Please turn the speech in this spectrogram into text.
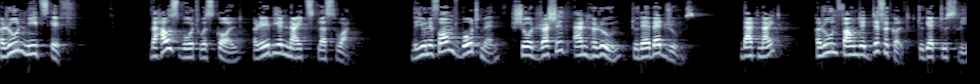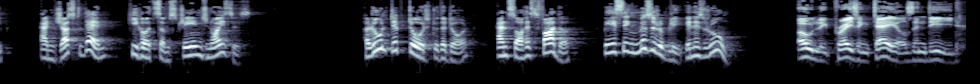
Haroun meets Iff. The houseboat was called Arabian Nights Plus One. The uniformed boatmen showed Rashid and Haroun to their bedrooms. That night, Haroun found it difficult to get to sleep, and just then he heard some strange noises. Haroun tiptoed to the door and saw his father pacing miserably in his room. Only praising tales, indeed.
